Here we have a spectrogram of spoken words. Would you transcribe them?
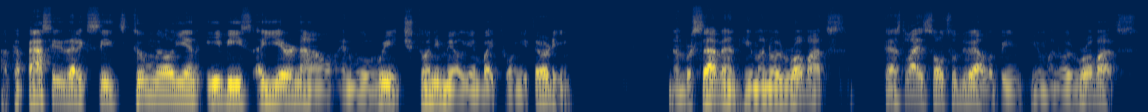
A capacity that exceeds 2 million EVs a year now and will reach 20 million by 2030. Number 7, humanoid robots. Tesla is also developing humanoid robots.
